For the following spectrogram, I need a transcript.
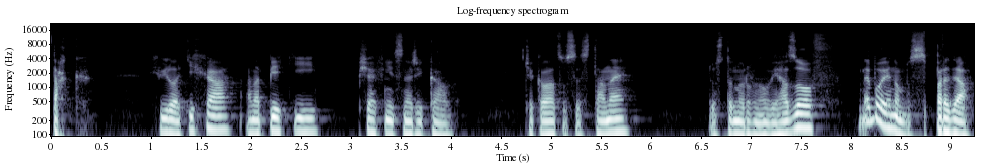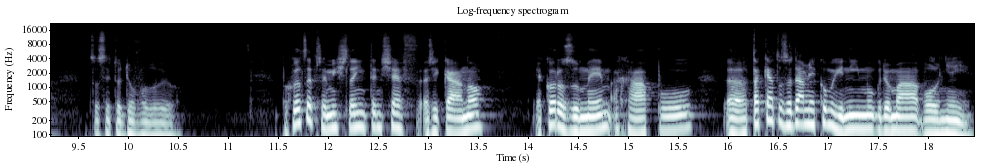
Tak, chvíle ticha a napětí, šéf nic neříkal. Čekala, co se stane, dostanu rovnou vyhazov, nebo jenom z prda, co si to dovoluju. Po chvilce přemýšlení ten šéf říká, no, jako rozumím a chápu, eh, tak já to zadám někomu jinému, kdo má volněji.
